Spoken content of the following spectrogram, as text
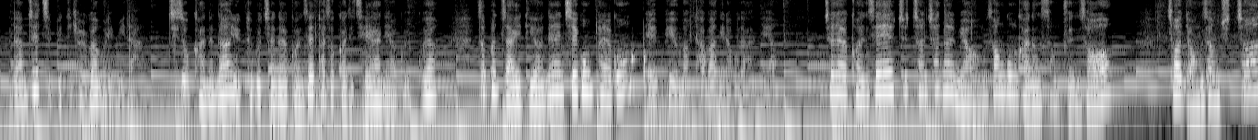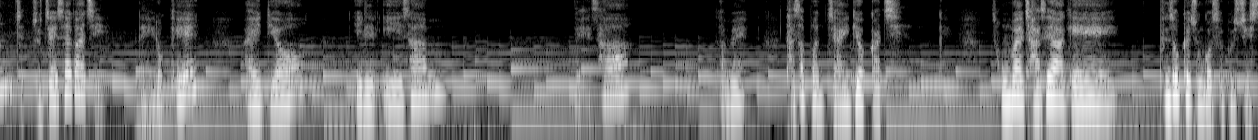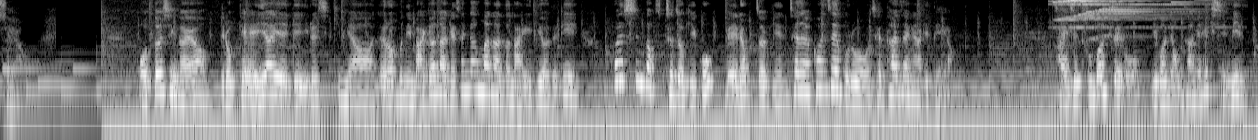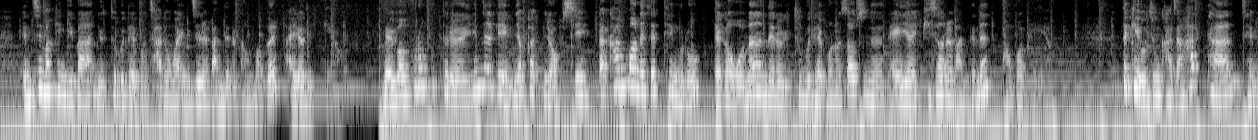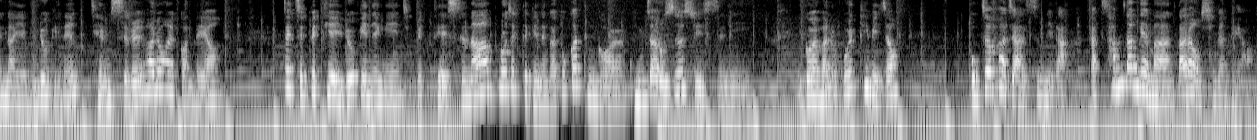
그 다음 챗 GPT 결과물입니다. 지속 가능한 유튜브 채널 컨셉 다섯 가지 제안이라고 했고요. 첫 번째 아이디어는 7080 LP 음악 다방이라고 나왔네요. 채널 컨셉, 추천 채널명, 성공 가능성 분석, 첫 영상 추천, 주제 세 가지. 네, 이렇게 아이디어 1, 2, 3, 네, 4, 그 다음에 다섯 번째 아이디어까지. 정말 자세하게 분석해 준 것을 볼 수 있어요. 어떠신가요? 이렇게 AI에게 일을 시키면 여러분이 막연하게 생각만 하던 아이디어들이 훨씬 더 구체적이고 매력적인 채널 컨셉으로 재탄생하게 돼요. 자, 이제 두 번째로 이번 영상의 핵심인 벤치마킹 기반 유튜브 대본 자동화 엔진을 만드는 방법을 알려드릴게요. 매번 프롬프트를 힘들게 입력할 필요 없이 딱 한 번의 세팅으로 내가 원하는 대로 유튜브 대본을 써주는 AI 비서를 만드는 방법이에요. 특히 요즘 가장 핫한 제미나이의 무료 기능 잼스를 활용할 건데요. 챗 GPT의 유료 기능인 GPT-S나 프로젝트 기능과 똑같은 걸 공짜로 쓸 수 있으니 이거야말로 꿀팁이죠? 복잡하지 않습니다. 딱 3단계만 따라오시면 돼요.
